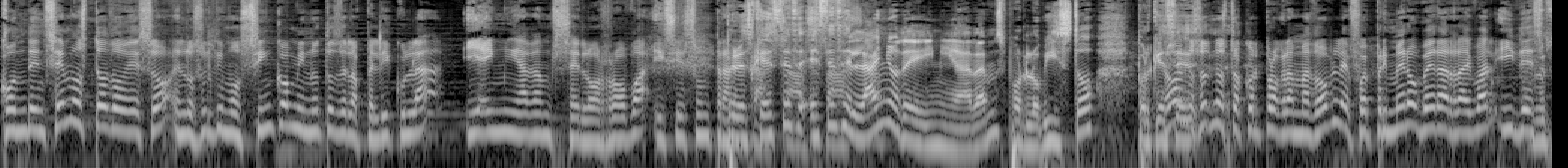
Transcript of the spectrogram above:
Condensemos todo eso en los últimos cinco minutos de la película y Amy Adams se lo roba y si es un Pero es que este es, este es el año de Amy Adams, por lo visto, porque No, se- nosotros nos tocó el programa doble. Fue primero ver a Rival y después,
